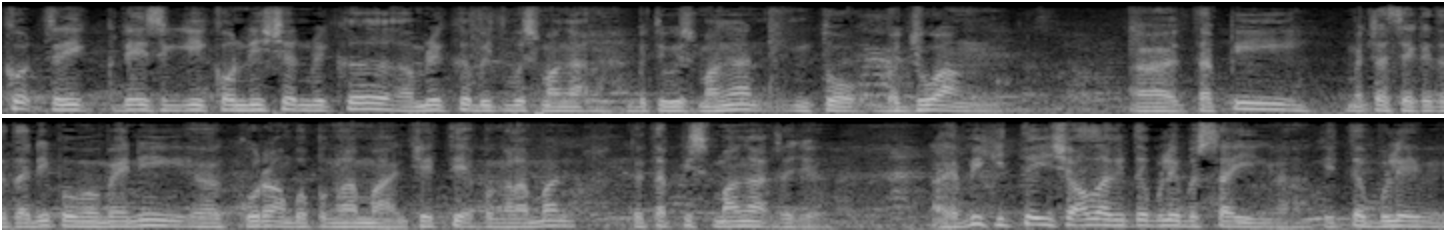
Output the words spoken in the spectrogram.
ikut dari, dari segi condition mereka, mereka betul-betul semangat. Betul-betul semangat untuk berjuang Uh, tapi macam saya kata tadi pemain ini uh, kurang berpengalaman, cetek pengalaman tetapi semangat saja. Uh, tapi kita insya-Allah kita boleh bersaing lah. Kita boleh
